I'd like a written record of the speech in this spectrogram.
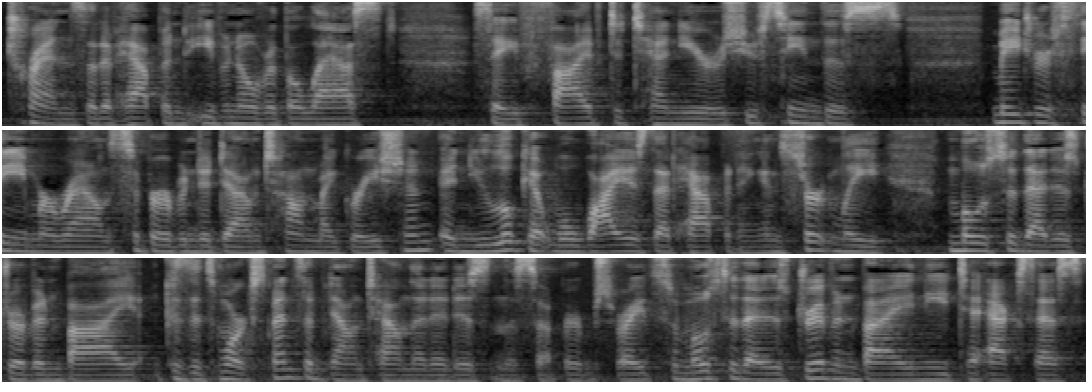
trends that have happened even over the last say five to ten years, you've seen this major theme around suburban to downtown migration. And you look at, well, why is that happening? And certainly most of that is driven by, because it's more expensive downtown than it is in the suburbs, right? So most of that is driven by a need to access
